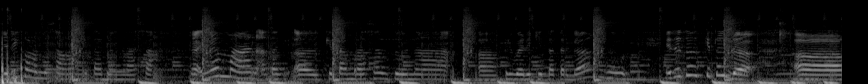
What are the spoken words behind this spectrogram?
jadi kalau misalkan kita udah ngerasa nggak nyaman atau uh, kita merasa zona uh, pribadi kita terganggu itu tuh kita udah uh,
